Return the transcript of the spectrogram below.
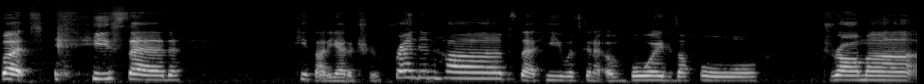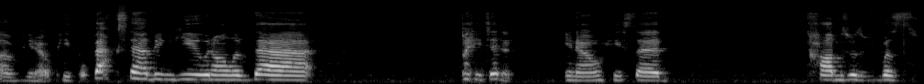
But he said he thought he had a true friend in Hobbs, that he was going to avoid the whole drama of, you know, people backstabbing you and all of that. But he didn't. You know, he said Hobbs was was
